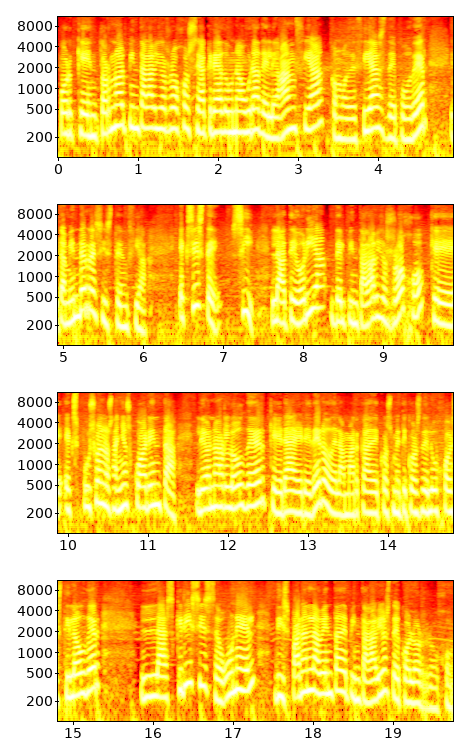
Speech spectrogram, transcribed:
porque en torno al pintalabios rojo se ha creado una aura de elegancia, como decías, de poder y también de resistencia. Existe, sí, la teoría del pintalabios rojo que expuso en los años 40 Leonard Lauder, que era heredero de la marca de cosméticos de lujo Estée Lauder, las crisis, según él, disparan la venta de pintalabios de color rojo.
